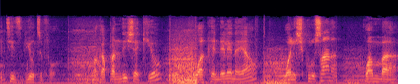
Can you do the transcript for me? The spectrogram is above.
It is beautiful. Wakapandisha kio wakaendelea na yao. Walishukuru sana kwamba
